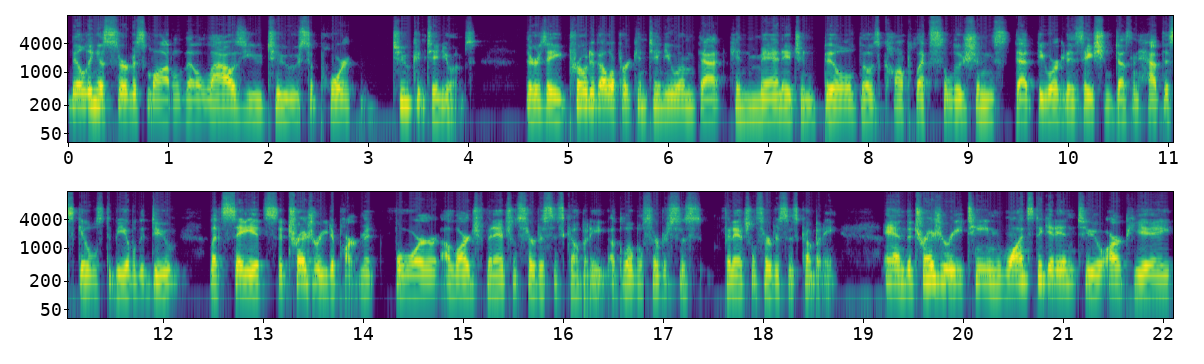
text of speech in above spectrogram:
building a service model that allows you to support two continuums. There's a pro developer continuum that can manage and build those complex solutions that the organization doesn't have the skills to be able to do let's say it's the treasury department for a large financial services company, a global services financial services company. And the treasury team wants to get into RPA,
